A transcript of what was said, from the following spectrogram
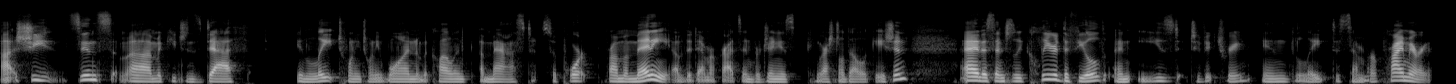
Uh, she, since uh, McEachin's death in late 2021, McClellan amassed support from many of the Democrats in Virginia's congressional delegation and essentially cleared the field and eased to victory in the late December primary.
